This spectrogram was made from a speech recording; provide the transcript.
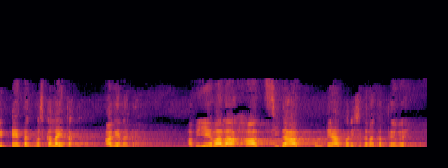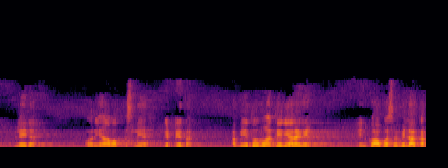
گٹے تک، بس کلائی تک۔ آگے نہ جائے اب یہ والا ہاتھ، سیدھا ہاتھ، الٹے ہاتھ پر اسی طرح کرتے ہوئے لے جائیں اور یہاں واپس لے آئیں گٹے تک۔ اب یہ دونوں ہتھیلیاں رہ گئی ان کو آپس میں ملا کر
